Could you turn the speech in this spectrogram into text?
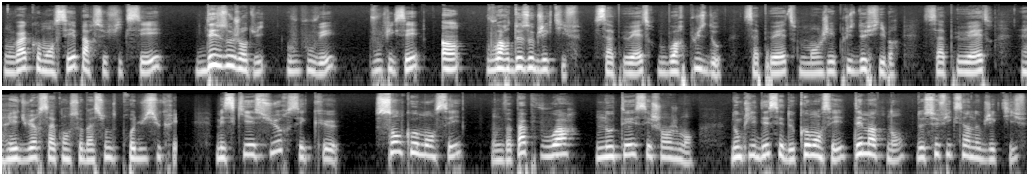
On va commencer par se fixer dès aujourd'hui, vous pouvez vous fixer un, voire deux objectifs. Ça peut être boire plus d'eau, ça peut être manger plus de fibres, ça peut être réduire sa consommation de produits sucrés. Mais ce qui est sûr, c'est que sans commencer, on ne va pas pouvoir noter ces changements. Donc l'idée, c'est de commencer dès maintenant, de se fixer un objectif,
